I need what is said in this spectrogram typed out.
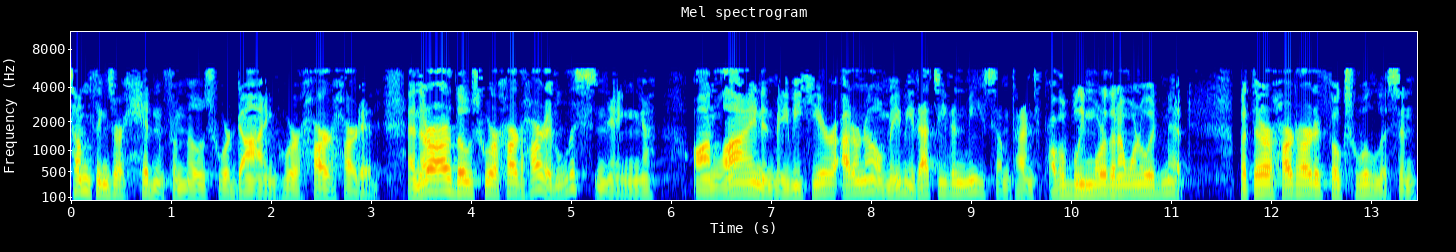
some things are hidden from those who are dying, who are hard hearted. And there are those who are hard hearted listening online and maybe here. I don't know. Maybe that's even me sometimes, probably more than I want to admit. But there are hard hearted folks who will listen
